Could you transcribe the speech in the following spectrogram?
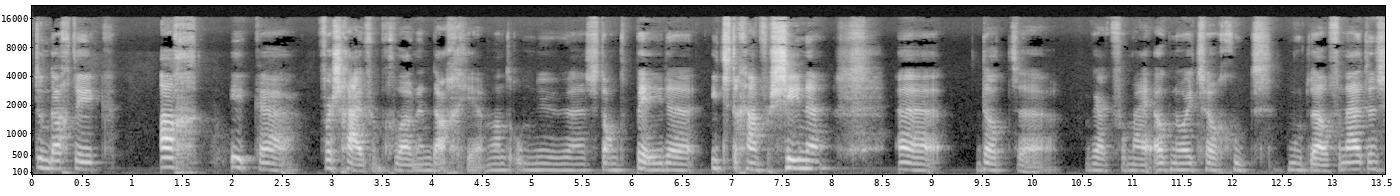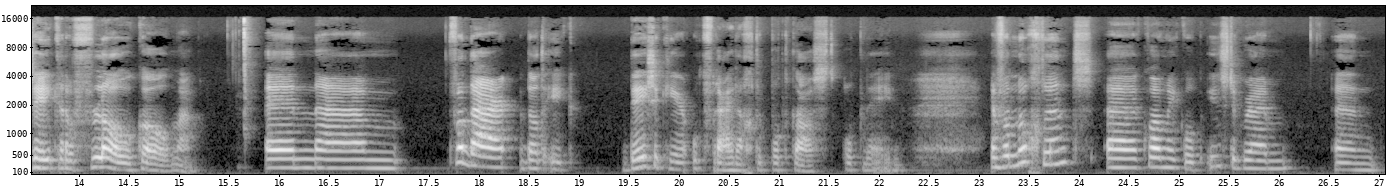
toen dacht ik, ach, ik verschuif hem gewoon een dagje. Want om nu uh, standpeden iets te gaan verzinnen, uh, dat werkt voor mij ook nooit zo goed. Het moet wel vanuit een zekere flow komen. En um, vandaar dat ik deze keer op vrijdag de podcast opneem. En vanochtend kwam ik op Instagram een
